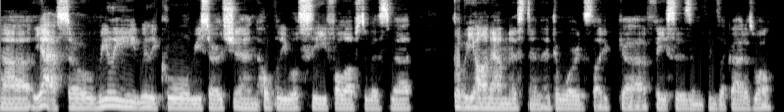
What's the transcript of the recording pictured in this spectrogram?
Uh, yeah, so really, really cool research, and hopefully we'll see follow ups to this that go beyond MNIST and, and towards like uh, faces and things like that as well.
